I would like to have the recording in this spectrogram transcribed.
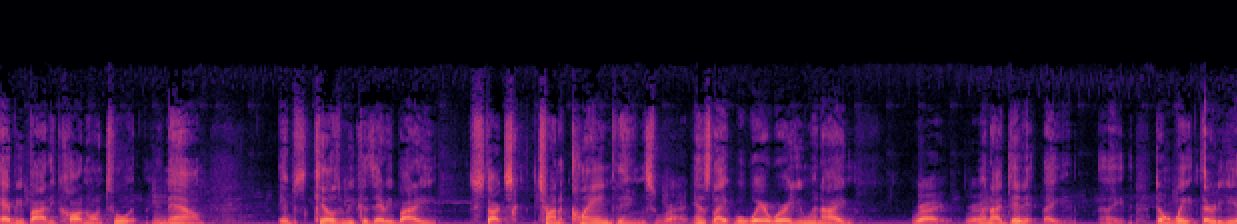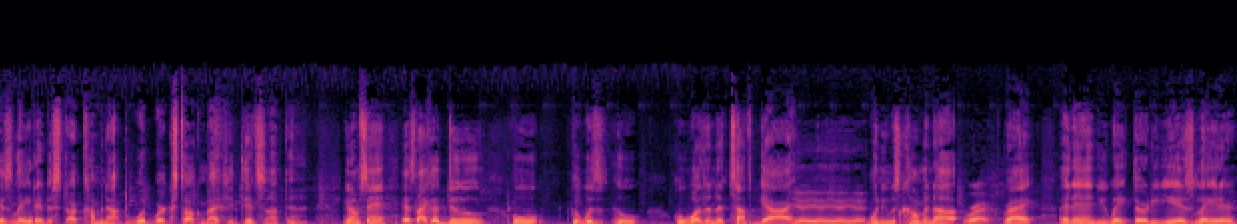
everybody caught on to it. Now it kills me because everybody starts trying to claim things, Right. and it's like, well, where were you when I Right, right. when I did it? Like, like, don't wait 30 years later to start coming out the woodworks talking about you did something. You know what I'm saying? It's like a dude who who was who who wasn't a tough guy. Yeah, yeah, yeah, yeah. When he was coming up. Right. Right. And then you wait 30 years later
